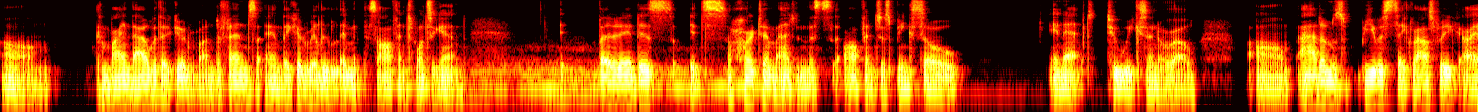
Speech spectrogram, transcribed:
Um, combine that with a good run defense, and they could really limit this offense once again. But it is it's hard to imagine this offense just being so inept two weeks in a row. Um, Adams, he was sick last week. I,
